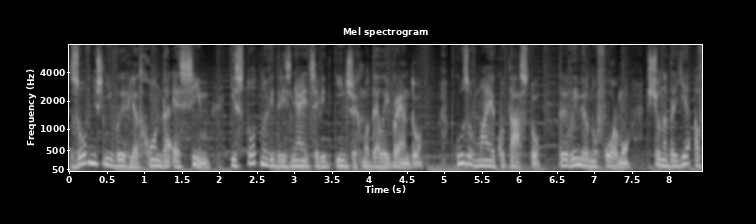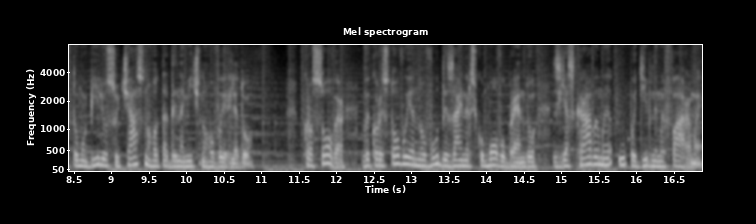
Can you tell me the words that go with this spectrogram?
Зовнішній вигляд Honda S7 істотно відрізняється від інших моделей бренду. Кузов має кутасту, тривимірну форму, що надає автомобілю сучасного та динамічного вигляду. Кросовер використовує нову дизайнерську мову бренду з яскравими У-подібними фарами,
